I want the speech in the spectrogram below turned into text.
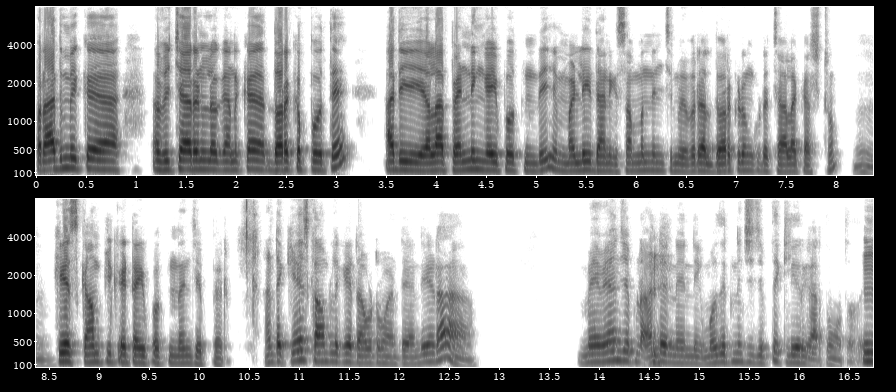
ప్రాథమిక విచారణలో గనక దొరకకపోతే అది అలా పెండింగ్ అయిపోతుంది. మళ్ళీ దానికి సంబంధించిన వివరాలు దొరకడం కూడా చాలా కష్టం. కేసు కాంప్లికేట్ అయిపోతుందని చెప్పారు. అంటే కేసు కాంప్లికేట్ అవటం అంటే అండి ఇక్కడ మేమేం చెప్పిన అంటే నేను నీకు మొదటి నుంచి చెప్తే క్లియర్గా అర్థమవుతుంది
